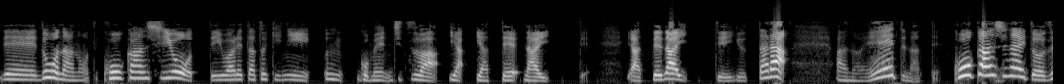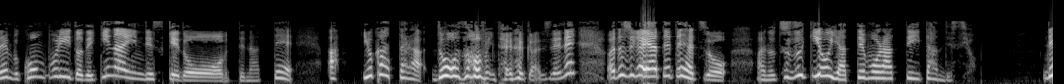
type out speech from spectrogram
で、どうなの？って交換しようって言われた時に、うん、ごめん、実は、や、やってないって、やってないって言ったら、あの、えーってなって、交換しないと全部コンプリートできないんですけど、ってなって、あ、よかったらどうぞ みたいな感じでね、私がやってたやつを、あの、続きをやってもらっていたんですよ。で、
